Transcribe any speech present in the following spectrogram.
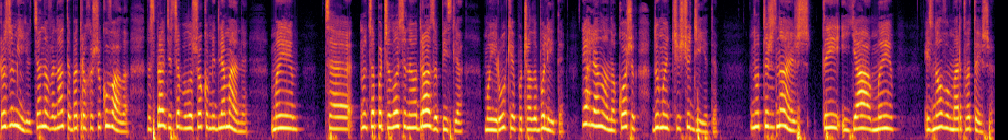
Розумію, ця новина тебе трохи шокувала. Насправді це було шоком і для мене. Ми. Це ну, це почалося не одразу після. Мої руки почали боліти. Я глянула на кошик, думаючи, що діяти. Ну, ти ж знаєш, ти і я, ми. І знову мертва тиша.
